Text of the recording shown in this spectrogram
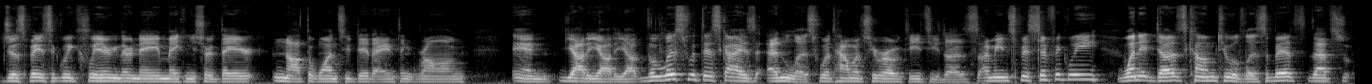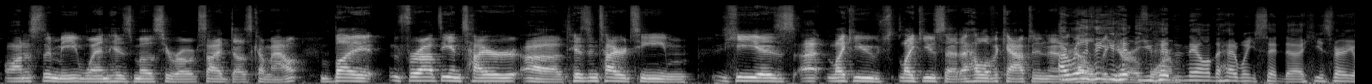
just basically clearing their name, making sure they're not the ones who did anything wrong and yada yada yada. The list with this guy is endless with how much heroic deeds he does. I mean, specifically when it does come to Elizabeth, that's honestly me when his most heroic side does come out. But throughout the entire uh, his entire team, he is uh, like you like you said a hell of a captain. I really think you hit you hit the nail on the head when you said uh, he's very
